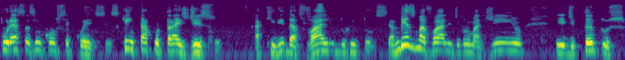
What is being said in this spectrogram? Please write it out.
por essas inconsequências. Quem está por trás disso? A querida Vale do Rio Doce, a mesma Vale de Brumadinho e de tantos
